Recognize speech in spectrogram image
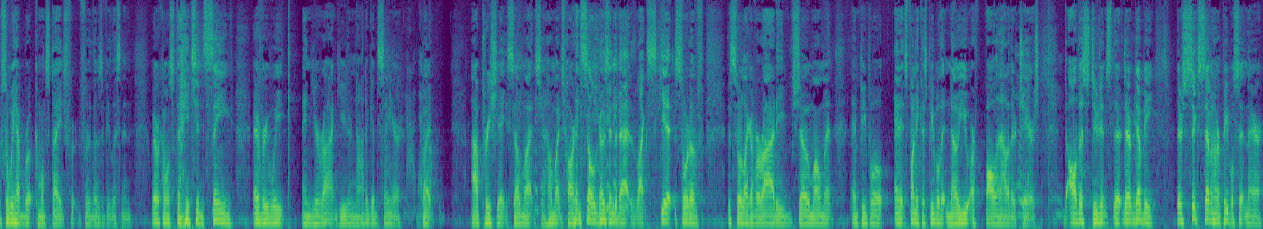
so we have Brooke come on stage for, for those of you listening. We ever come on stage and sing every week. And you're right, you're not a good singer, but all. I appreciate so much how much heart and soul goes into that. It's like skit sort of, it's sort of like a variety show moment. And people, and it's funny because people that know you are falling out of their chairs. All the students, there, there, there'll be, there's six, seven hundred people sitting there.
